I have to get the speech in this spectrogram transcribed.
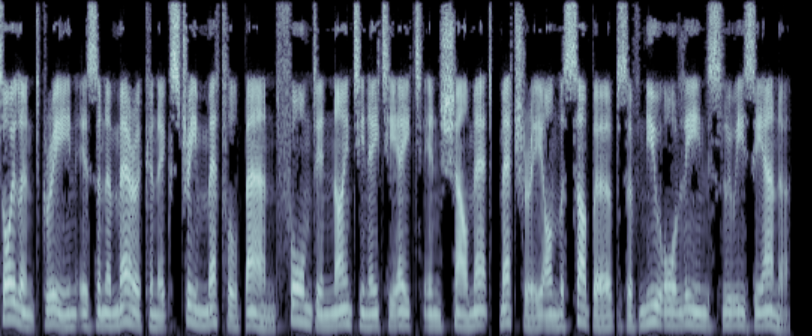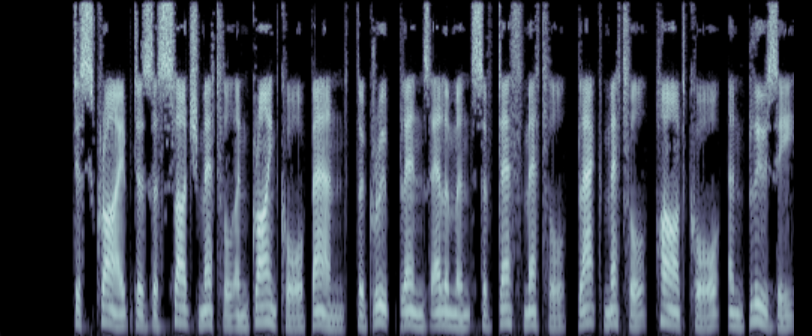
Soilent Green is an American extreme metal band formed in 1988 in Chalmette, Metairie on the suburbs of New Orleans, Louisiana. Described as a sludge metal and grindcore band, the group blends elements of death metal, black metal, hardcore, and bluesy,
